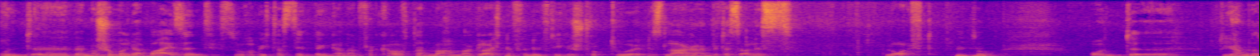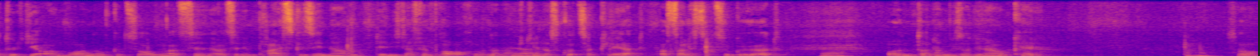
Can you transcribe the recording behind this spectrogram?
Und äh, wenn wir schon mal dabei sind, so habe ich das den Bankern dann verkauft, dann machen wir gleich eine vernünftige Struktur in das Lager, damit das alles läuft. So. Und äh, die haben natürlich die Augenbrauen hochgezogen, als sie, als sie den Preis gesehen haben, den ich dafür brauche. Und dann habe Ja. ich denen das kurz erklärt, was alles dazu gehört. Ja. Und dann haben die gesagt, ja, okay. So,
